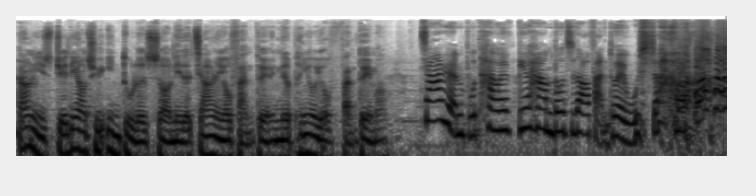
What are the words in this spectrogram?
当你决定要去印度的时候，你的家人有反对，你的朋友有反对吗？家人不太会，因为他们都知道反对无效。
